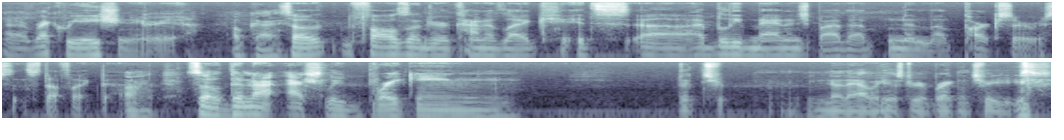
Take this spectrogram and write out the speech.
a, recreation area. Okay. So it falls under kind of like it's, uh, I believe, managed by the, the, Park Service and stuff like that. Uh, so they're not actually breaking the. Tr- you know, they have a history of breaking treaties,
